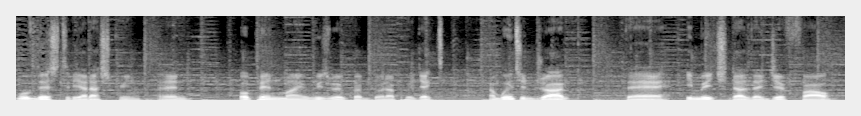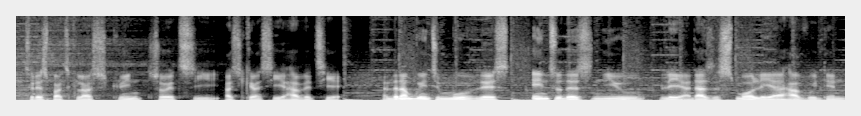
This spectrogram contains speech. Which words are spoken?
move this to the other screen and then open my WYSIWYG web builder project. I'm going to drag the image that's the gif file to this particular screen. So it's as you can see i have it here. And then i'm going to move this into this new layer. That's the small layer i have within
